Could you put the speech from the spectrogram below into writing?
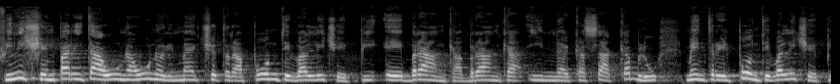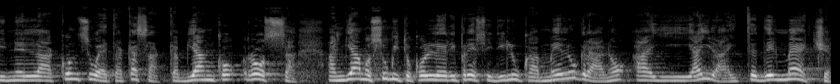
Finisce in parità 1-1 il match tra Ponte Valle Ceppi e Branca, Branca in casacca blu, mentre il Ponte Valle Ceppi nella consueta casacca bianco-rossa. Andiamo subito con le riprese di Luca Melograno ai highlight del match.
